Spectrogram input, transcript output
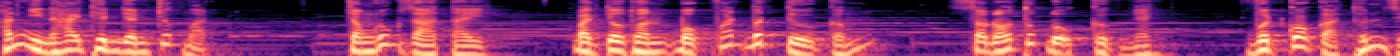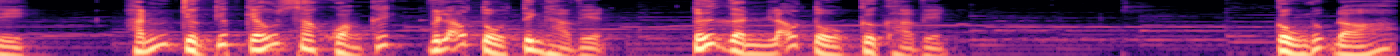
Hắn nhìn hai thiên nhân trước mặt trong lúc ra tay, Bạch Tiểu Thuần bộc phát bất tử cấm, Sau đó tốc độ cực nhanh, Vượt qua cả thân gì Hắn trực tiếp kéo xa khoảng cách với lão tổ tinh hạ viện, Tới gần lão tổ cực hạ viện. Cùng lúc đó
